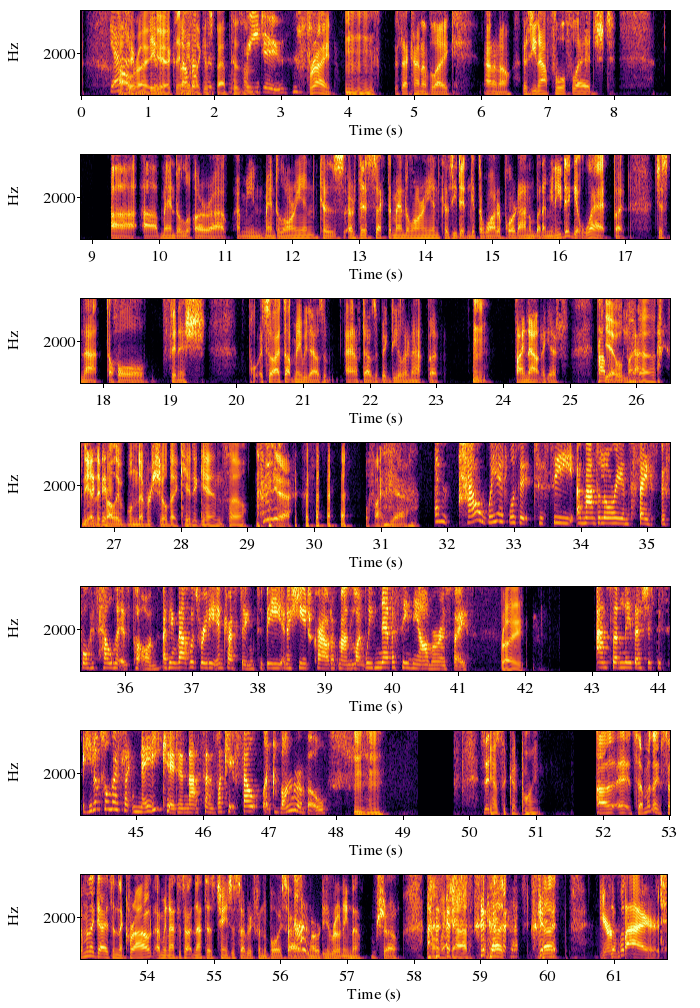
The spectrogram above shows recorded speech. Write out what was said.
Yeah. Oh They- right. they- yeah, because that was like his to baptism. Redo. right? hmm Is that kind of like I don't know? Does he not full fledged? Uh, uh, Mandal or uh, I mean Mandalorian because or this sect of Mandalorian because he didn't get the water poured on him, but I mean he did get wet, but just not the whole finish. pour- So I thought maybe that was a I don't know if that was a big deal or not, but Hmm. find out I guess. Probably Yeah, we'll find not. out. Yeah, they probably will never show that kid again. So yeah, we'll find. Yeah, Um, how weird was it to see a Mandalorian's face before his helmet is put on? I think that was really interesting to be in a huge crowd of Mandal. Like we've never seen the armorer's face, right. and suddenly there's just this. He looked almost like naked in that sense. Like it felt like vulnerable. Mm hmm So Yeah, it's- that's a good point. Uh, it- some of the some of the guys in the crowd. I mean, not to talk, not to change the subject from the boys. Sorry, No. I'm already ruining the show. Oh my god. cut. Cut. You're Someone- fired.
